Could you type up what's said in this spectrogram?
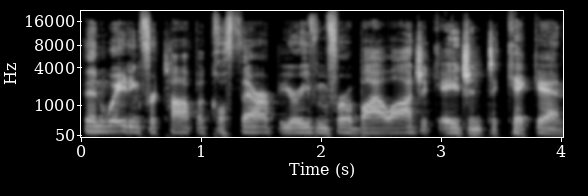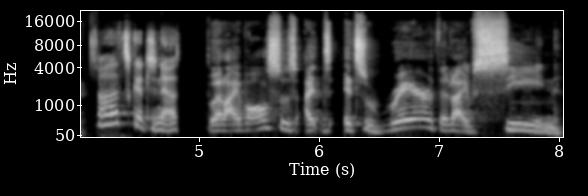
than waiting for topical therapy or even for a biologic agent to kick in. Oh, that's good to know. But I've also, it's rare that I've seen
